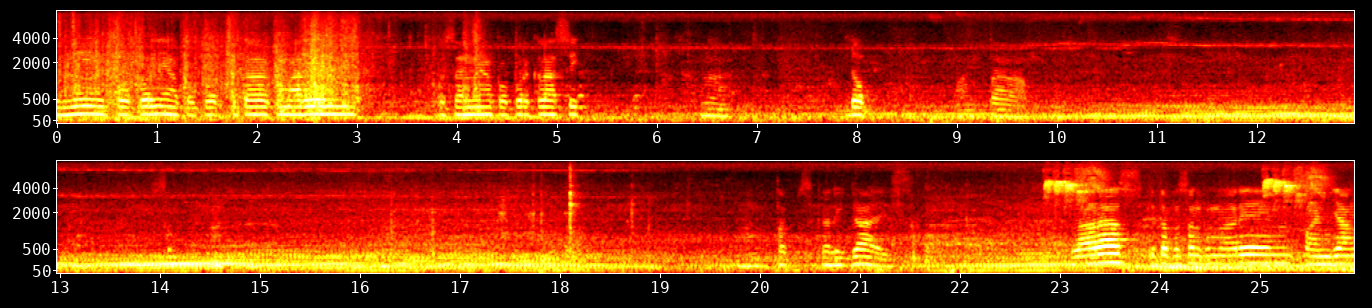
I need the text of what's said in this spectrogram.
Ini popornya popor kita kemarin pesannya popor klasik. Nah. Dop. Mantap. Set. Mantap sekali guys Laras kita pesan kemarin panjang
